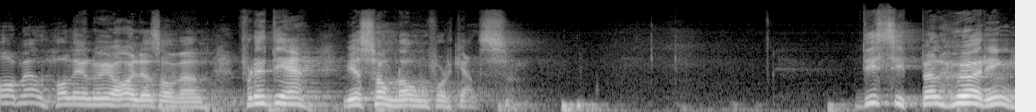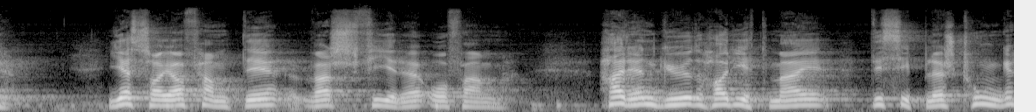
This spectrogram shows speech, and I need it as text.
amen, halleluja, alle sammen. For det er det vi er samla om, folkens. Disippelhøring. Jesaja 50, vers 4 og 5. Herren Gud har gitt meg disiplers tunge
